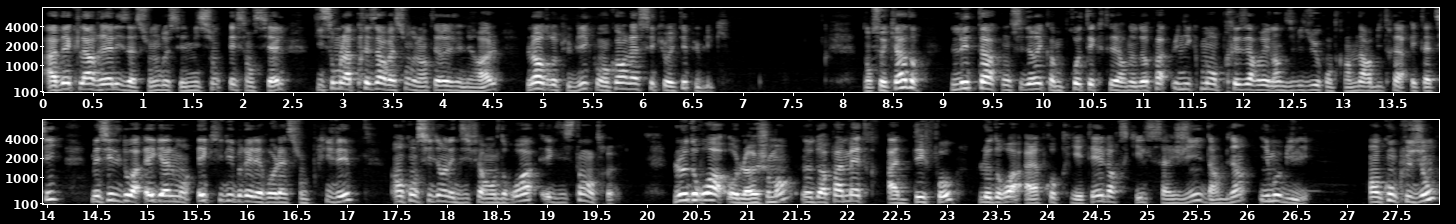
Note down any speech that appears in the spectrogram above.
avec la réalisation de ses missions essentielles qui sont la préservation de l'intérêt général, l'ordre public ou encore la sécurité publique. Dans ce cadre, l'État considéré comme protecteur ne doit pas uniquement préserver l'individu contre un arbitraire étatique, mais il doit également équilibrer les relations privées en conciliant les différents droits existants entre eux. Le droit au logement ne doit pas mettre à défaut le droit à la propriété lorsqu'il s'agit d'un bien immobilier. En conclusion,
